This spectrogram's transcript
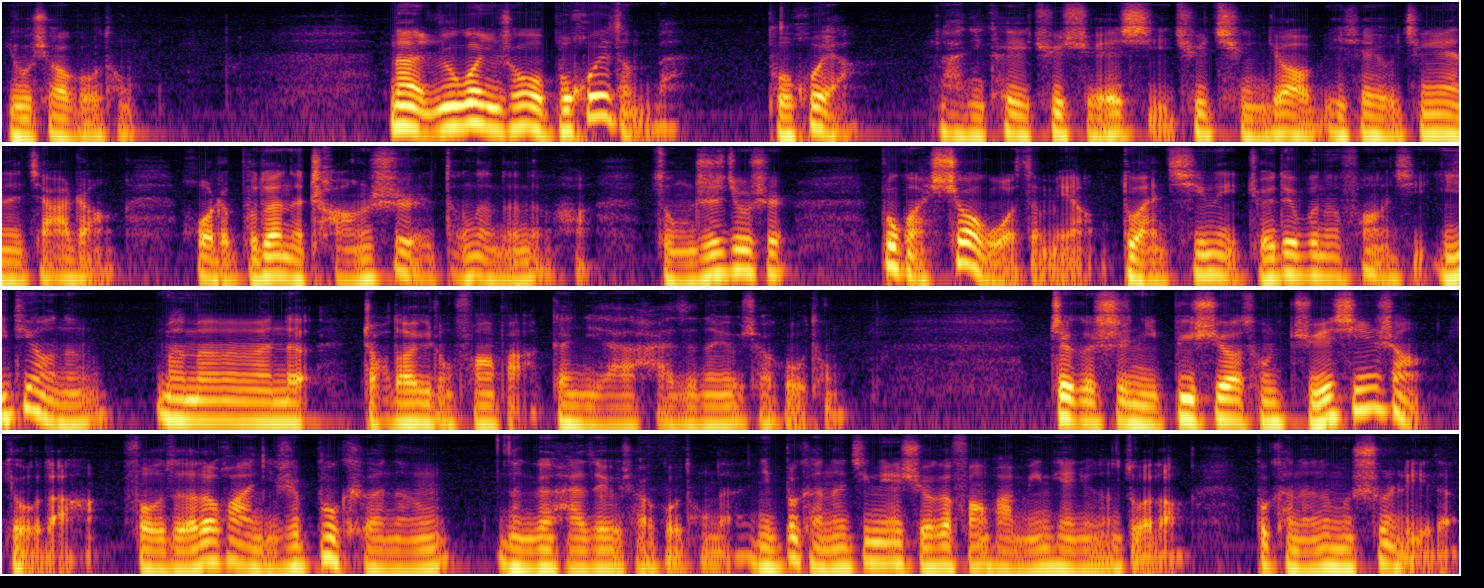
有效沟通。那如果你说我不会怎么办？不会啊，那你可以去学习，去请教一些有经验的家长，或者不断的尝试等等等等哈。总之就是，不管效果怎么样，短期内绝对不能放弃，一定要能慢慢慢慢的找到一种方法，跟你家的孩子能有效沟通。这个是你必须要从决心上有的哈，否则的话你是不可能能跟孩子有效沟通的。你不可能今天学个方法，明天就能做到，不可能那么顺利的。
